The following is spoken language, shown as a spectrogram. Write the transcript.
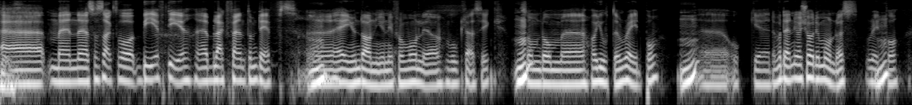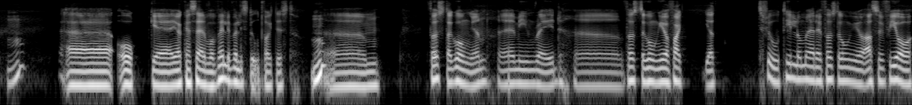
Eh, men eh, som sagt var, BFD, eh, Black Phantom Deaths, eh, Mm. är ju en dungeon ifrån vanliga WoW Classic. Mm. Som de eh, har gjort en raid på. Mm. Eh, och eh, det var den jag körde i måndags, raid Mm. på. Eh, och eh, jag kan säga att det var väldigt, väldigt stort faktiskt. Mm. Ehm, första gången, eh, min raid. första gången jag faktiskt, jag tror till och med det är första gången jag, alltså för jag,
